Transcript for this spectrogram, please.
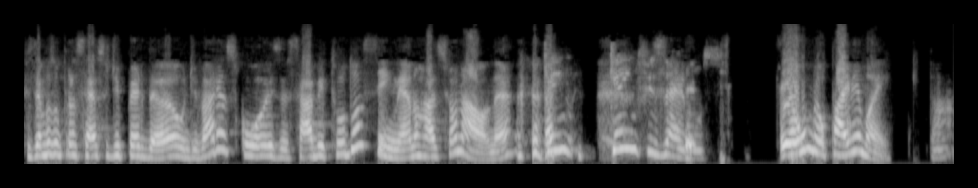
fizemos um processo de perdão, de várias coisas, sabe? Tudo assim, né? No racional, né? Quem, quem fizemos? Eu, meu pai e minha mãe. Tá.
